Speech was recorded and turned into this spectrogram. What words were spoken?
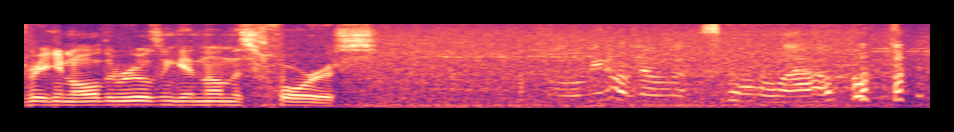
breaking all the rules and getting on this horse. Well, we don't know what's not allowed.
